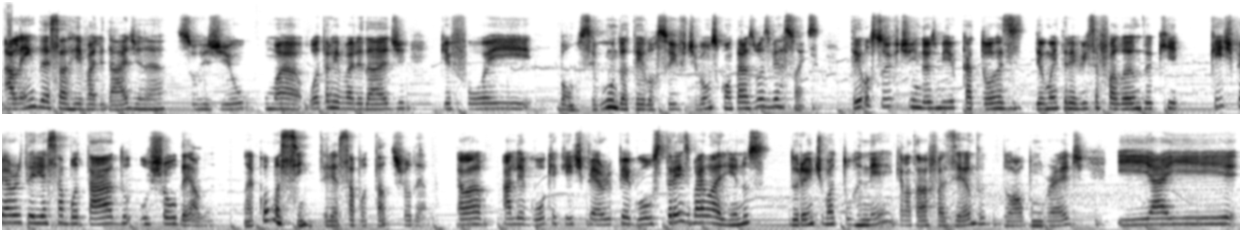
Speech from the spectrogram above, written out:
além dessa rivalidade, né? Surgiu uma outra rivalidade que foi. Bom, segundo a Taylor Swift, vamos contar as duas versões. Taylor Swift, em 2014, deu uma entrevista falando que Katy Perry teria sabotado o show dela. Né? Como assim teria sabotado o show dela? Ela alegou que a Katy Perry pegou os três bailarinos durante uma turnê que ela estava fazendo do álbum Red e aí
